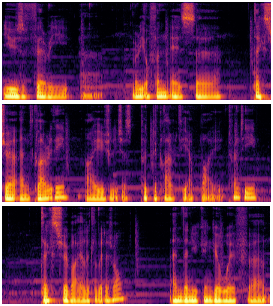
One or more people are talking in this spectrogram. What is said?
use very uh, very often is uh, texture and clarity. I usually just put the clarity up by 20, texture by a little bit as well. And then you can go with um,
